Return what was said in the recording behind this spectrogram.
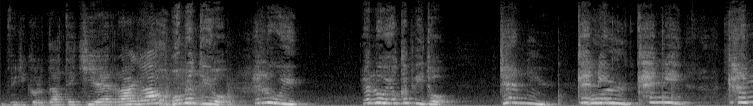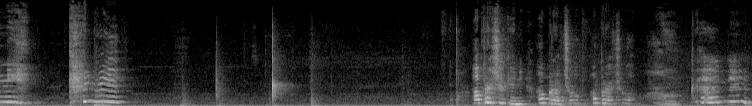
Vi ricordate chi è, raga? Oh mio Dio, è lui. È lui, ho capito. Kenny! Kenny, Kenny, Kenny, Kenny. Abbraccia Kenny, abbraccialo, abbraccialo. Kenny.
